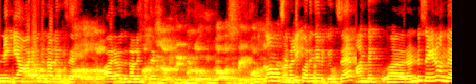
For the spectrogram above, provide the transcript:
இன்னைக்கு? ஆறாவது நாளுங்க சார். ஆறாவது நாள். ஆறாவது நாளுங்க சார். முக்காவாசி பெயின் குறைஞ்சிருக்கு. முக்காவாசி வலி குறைஞ்சிருக்குங்க சார். அந்த ரெண்டு சைடும் அந்த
